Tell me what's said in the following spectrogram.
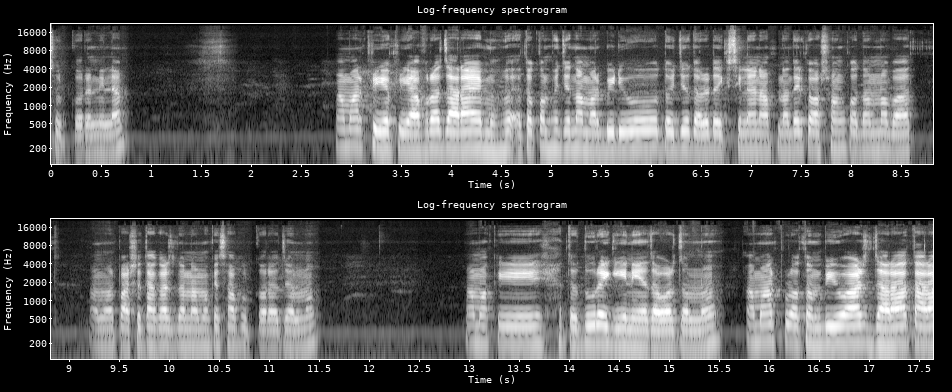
শ্যুট করে নিলাম। আমার প্রিয় প্রিয় আপুরা, যারা এতক্ষণ পর্যন্ত আমার ভিডিও ধৈর্য ধরে দেখছিলেন, আপনাদেরকে অসংখ্য ধন্যবাদ আমার পাশে থাকার জন্য, আমাকে সাপোর্ট করার জন্য, আমাকে এত দূরে এগিয়ে নিয়ে যাওয়ার জন্য। আমার পুরাতন ভিউয়ার্স যারা, তারা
